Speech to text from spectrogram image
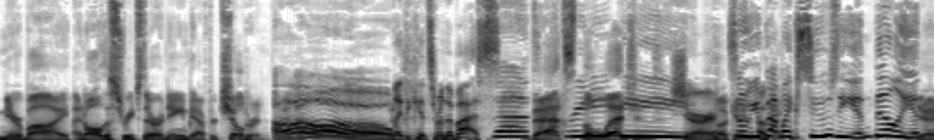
nearby, and all the streets there are named after children. Oh, like the kids from the bus. That's, That's the legend. Sure. Okay. So you've got like Susie and Billy and Yeah,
